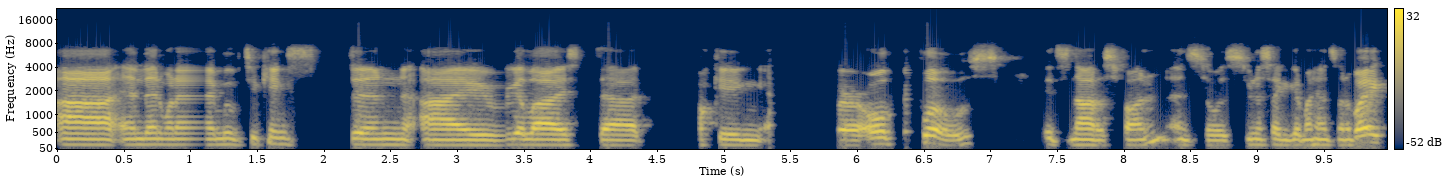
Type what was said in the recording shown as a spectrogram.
uh, and then when I moved to Kingston, I realized that walking where all the clothes, it's not as fun. And so as soon as I could get my hands on a bike,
